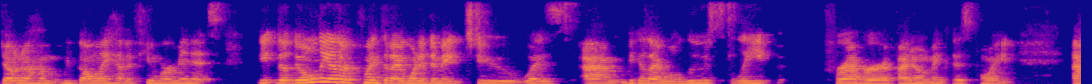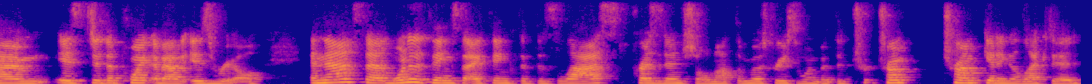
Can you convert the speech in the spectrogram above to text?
don't know how we only have a few more minutes. The, the, the, only other point that I wanted to make too was um, because I will lose sleep forever if I don't make this point, um, is to the point about Israel. And that's that one of the things that I think that this last presidential, not the most recent one, but the tr- Trump Trump getting elected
